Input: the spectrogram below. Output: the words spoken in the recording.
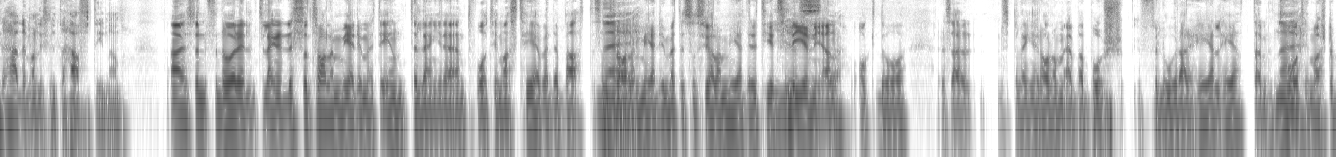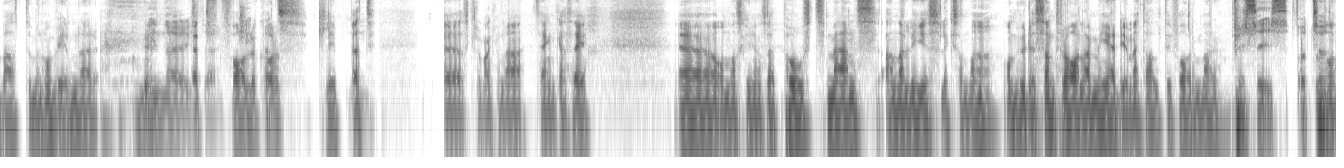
Det hade man liksom inte haft innan. Nej, för då är det inte längre, det centrala mediumet är inte längre en två timmars tv-debatt. Det centrala Nej. mediumet är sociala medier i tidslinjen. Och då det, här, det spelar ingen roll om Ebba Busch förlorar helheten, Nej. två timmars debatt, men hon vinner Hon vinner ett falukorvsklippet. Eh, skulle man kunna tänka sig. Eh, om man ska göra en postmans analys liksom, om, Ja. om hur det centrala mediumet alltid formar. Precis. Och så,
